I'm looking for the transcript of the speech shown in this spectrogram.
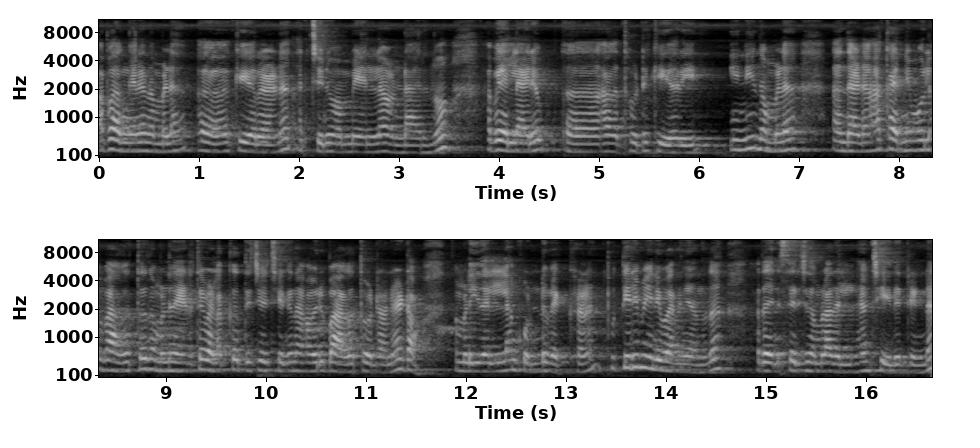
അപ്പോൾ അങ്ങനെ നമ്മൾ കയറുകയാണ്. അച്ഛനും അമ്മയും എല്ലാം ഉണ്ടായിരുന്നു. അപ്പോൾ എല്ലാവരും അകത്തോട്ട് കയറി. ഇനി നമ്മൾ എന്താണ് ആ കന്നിമൂല ഭാഗത്ത് നമ്മൾ നേരത്തെ വിളക്ക് എത്തിച്ച് വെച്ചേക്കുന്ന ആ ഒരു ഭാഗത്തോട്ടാണ് കേട്ടോ നമ്മൾ ഇതെല്ലാം കൊണ്ട് വെക്കണം. പുത്തിരിമേനി പറഞ്ഞു തന്നത്. അതനുസരിച്ച് നമ്മൾ അതെല്ലാം ചെയ്തിട്ടുണ്ട്.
